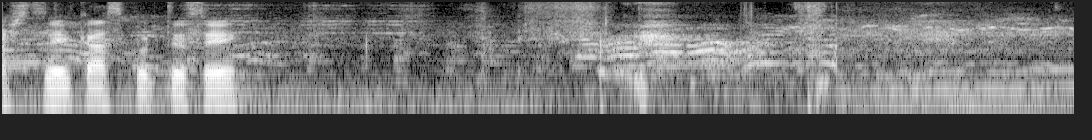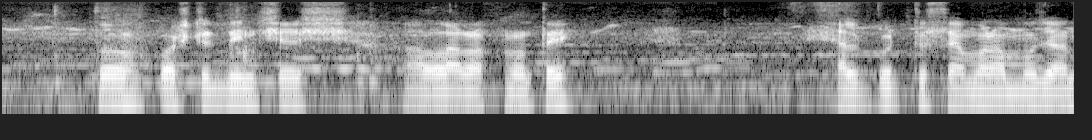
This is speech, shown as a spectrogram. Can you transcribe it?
আসছে, কাজ করতেছে। তো কষ্টের দিন শেষ আল্লাহ রহমতে। হেল্প করতেছে আমার আম্মুজান।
